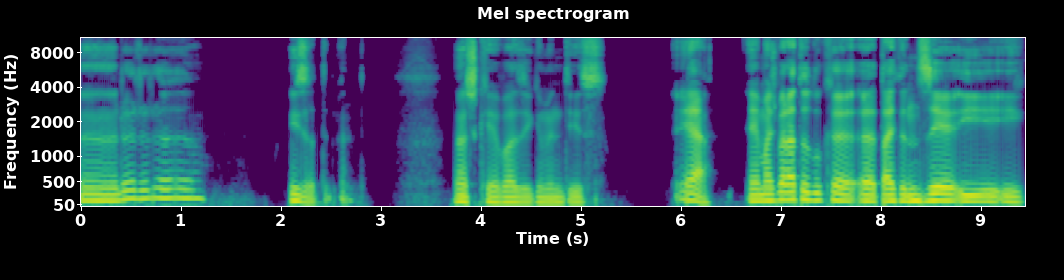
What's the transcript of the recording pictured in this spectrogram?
Uh, exatamente. Acho que é basicamente isso. Yeah. É mais barata do que a, Titan Z e, e,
